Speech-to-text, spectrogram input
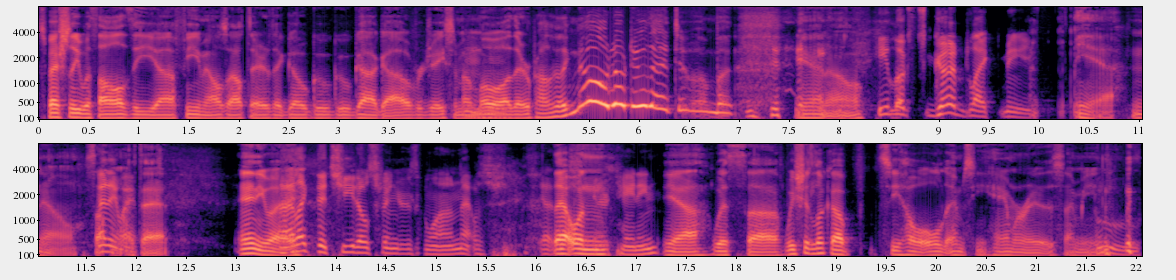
especially with all the uh, females out there that go goo goo gaga over Jason Mm-hmm. Momoa. They're probably like, "No, don't do that to him." But you know, He looks good like me. yeah, no, something Anyway. like that. Anyway, I like the Cheetos fingers one. That was that, That was one- entertaining. yeah. With uh, we should look up see how old MC Hammer is. I mean,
